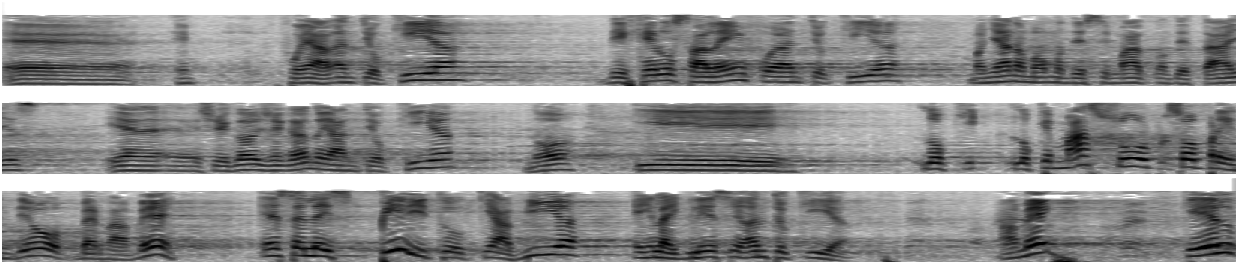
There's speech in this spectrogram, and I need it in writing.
Eh, em, fue a Antioquía, de Jerusalén fue a Antioquía, mañana vamos a decimar con detalles, eh, llegó, llegando a Antioquía, ¿no? Y lo que, lo que más sorprendió Bernabé es el espíritu que había en la iglesia de Antioquía. Amén. Que él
